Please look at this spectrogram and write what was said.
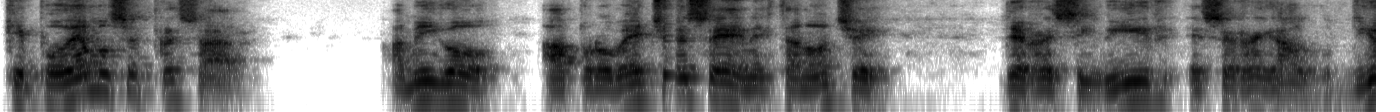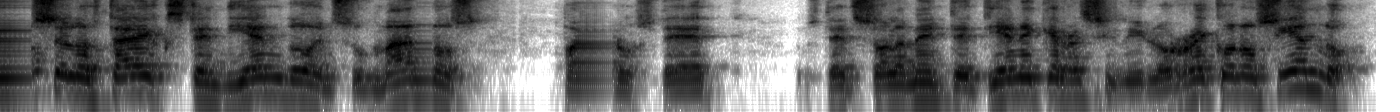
que podemos expresar. Amigo, aprovechese en esta noche de recibir ese regalo. Dios se lo está extendiendo en sus manos para usted. Usted solamente tiene que recibirlo, reconociendo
